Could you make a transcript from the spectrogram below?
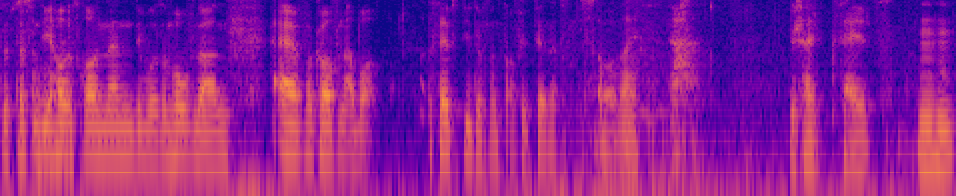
Das dürfen die Sauerei. Hausfrauen nennen, die wo es im Hofladen äh, verkaufen, aber selbst die dürfen es offiziell nicht. Sauerei. Ist halt Geselz. Mhm.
